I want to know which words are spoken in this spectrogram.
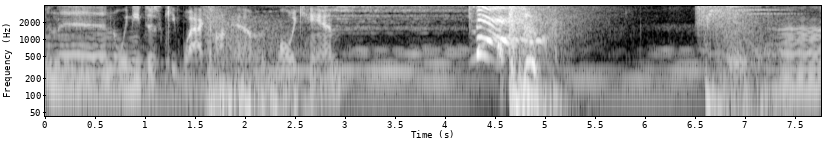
And then we need to just keep whacking on him while we can. Uh.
